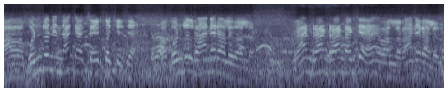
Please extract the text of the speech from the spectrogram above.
ఆ నిందాక సైడ్కి వచ్చేది సార్. ఆ గొండ్లు రానే రాలేదు వాళ్ళు. రాండి రాండి రాండి అంటే వాళ్ళు రానే రాలేదు.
